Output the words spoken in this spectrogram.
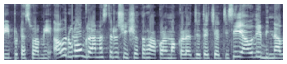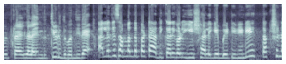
ಬಿ ಪುಟ್ಟಸ್ವಾಮಿ. ಅವರು ಗ್ರಾಮಸ್ಥರು ಶಿಕ್ಷಕರು ಹಾಕೊಂಡ ಮಕ್ಕಳ ಜೊತೆ ಚರ್ಚಿಸಿ ಯಾವುದೇ ಭಿನ್ನಾಭಿಪ್ರಾಯಗಳ ಎಂದು ತಿಳಿದು ಬಂದಿದೆ. ಅಲ್ಲದೆ ಸಂಬಂಧಪಟ್ಟ ಅಧಿಕಾರಿಗಳು ಈ ಶಾಲೆಗೆ ಭೇಟಿ ನೀಡಿ ತಕ್ಷಣ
